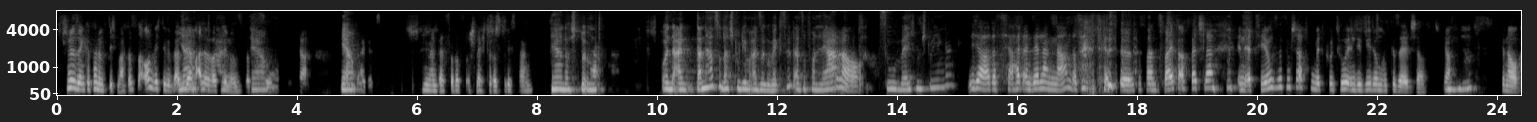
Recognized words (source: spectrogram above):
Schnürsenkel vernünftig macht, das ist auch ein wichtiges, also ja, wir haben alle was in uns, das ja. ist so, ja. Ja niemand Besseres oder Schlechteres, würde ich sagen. Ja, das stimmt. Und ein, dann hast du das Studium also gewechselt, also von Lehramt genau. zu welchem Studiengang? Ja, das hat einen sehr langen Namen. Das, heißt jetzt, äh, das war ein Zweifach-Bachelor in Erziehungswissenschaften mit Kultur, Individuum und Gesellschaft. Ja, mhm. Genau.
